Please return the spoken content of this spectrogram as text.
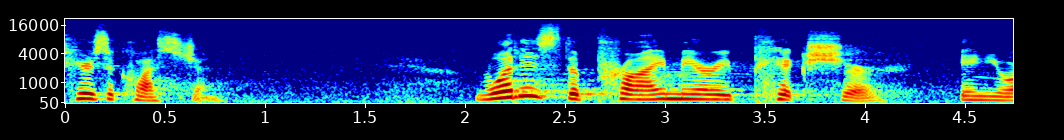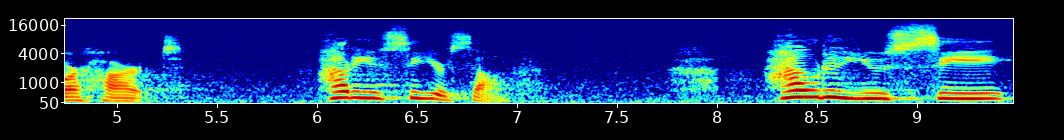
Here's a question what is the primary picture in your heart? How do you see yourself? How do you see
